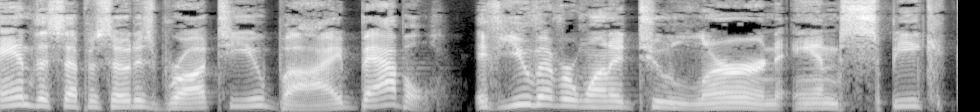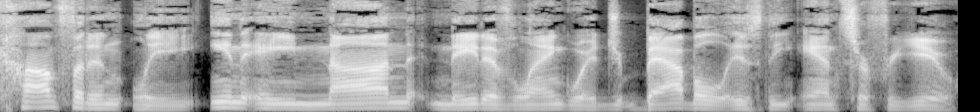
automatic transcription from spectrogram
And this episode is brought to you by Babbel. If you've ever wanted to learn and speak confidently in a non-native language, Babbel is the answer for you.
